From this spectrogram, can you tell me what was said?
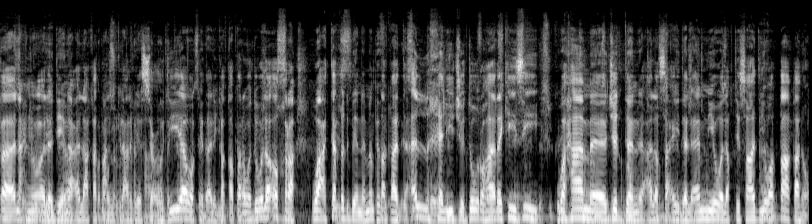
فنحن لدينا علاقات مع المملكة العربية السعودية وكذلك قطر ودول أخرى. وأعتقد بأن منطقة الخليج دورها ركيزي وهام جدا على الصعيد الامني والاقتصادي والطاقة.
